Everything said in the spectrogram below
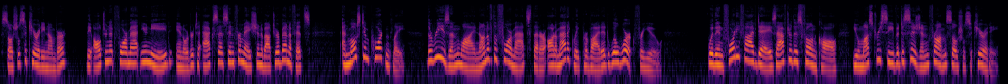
Social Security number, the alternate format you need in order to access information about your benefits, and most importantly, the reason why none of the formats that are automatically provided will work for you. Within 45 days after this phone call, you must receive a decision from Social Security.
